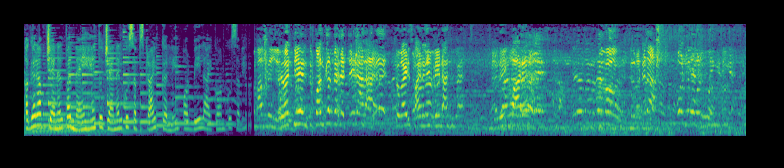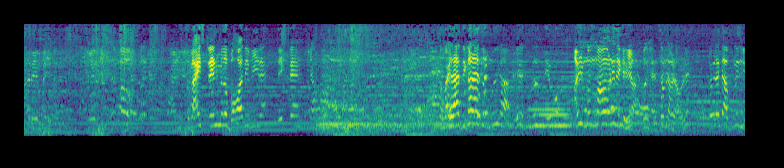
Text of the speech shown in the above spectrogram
अगर आप चैनल पर नए हैं तो चैनल को सब्सक्राइब कर लें और बेल आइकॉन को सभी ट्रेन तू बंद कर पहले ट्रेन आ रहा है। तो गाइस फाइनली ट्रेन आ चुका है। देख पा रहे हैं। तो गाइस ट्रेन में तो बहुत ही भीड़ है। देखते हैं क्या तो भाई रात दिखा रहा है सब मूवी का। ए तू देखो। अभी मामा ने देखेगा। बहुत हैंडसम लग रहा है तो लगता है अपनी जी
